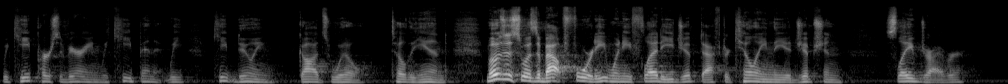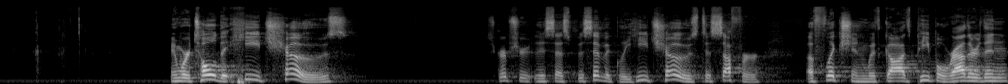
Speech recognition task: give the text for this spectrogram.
We keep persevering, we keep in it, we keep doing God's will till the end. Moses was about 40 when he fled Egypt after killing the Egyptian slave driver. And we're told that he chose Scripture, it says specifically, he chose to suffer affliction with God's people rather than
